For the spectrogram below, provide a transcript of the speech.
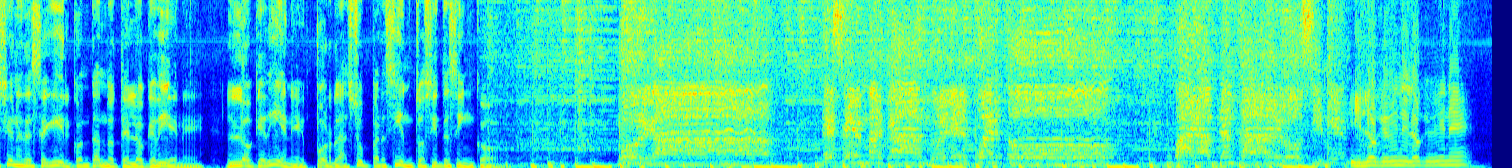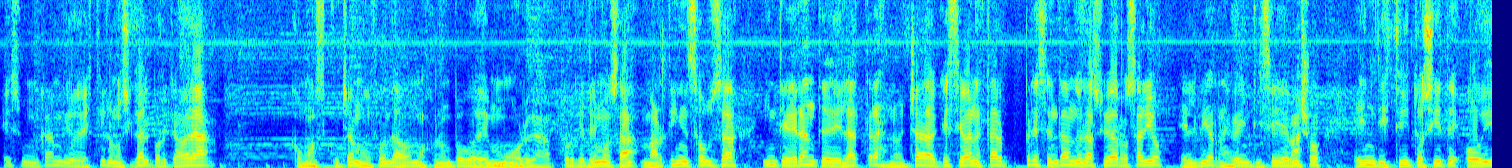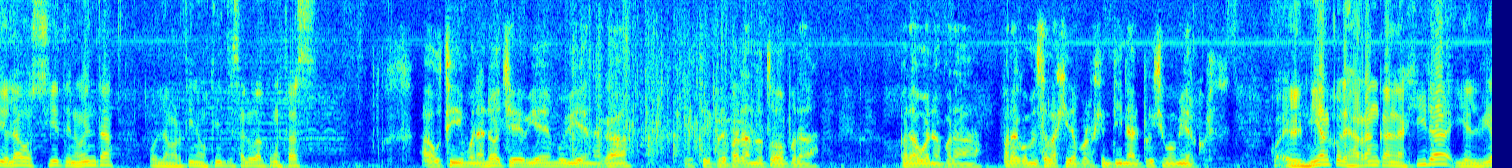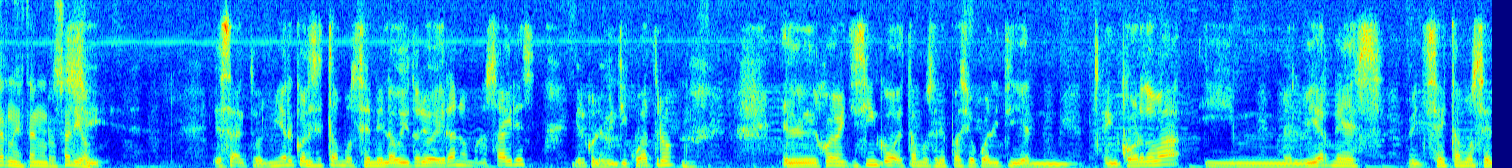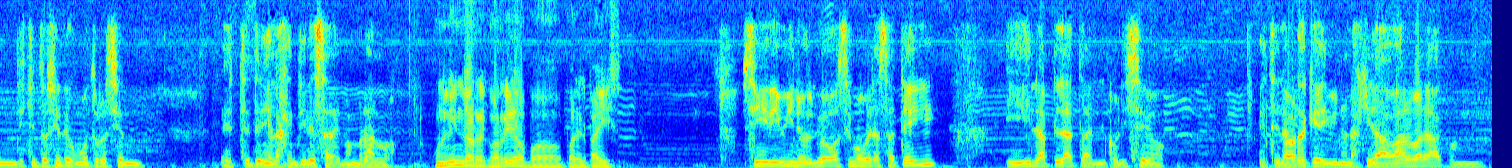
condiciones de seguir contándote lo que viene. Lo que viene por la Super 1075. Murga, desembarcando en el puerto para plantar los cimientos. Y lo que viene, lo que viene es un cambio de estilo musical porque ahora, como escuchamos de fondo, vamos con un poco de murga. Porque tenemos a Martín Sousa, integrante de La Trasnochada, que se van a estar presentando en la ciudad de Rosario el viernes 26 de mayo en Distrito 7, Ovidio Lagos 790. Hola Martín, Agustín te saluda, ¿cómo estás? Agustín, buenas noches, bien, muy bien acá, este, preparando todo para, para bueno, para, para comenzar la gira por Argentina el próximo miércoles. El miércoles arrancan la gira y el viernes están en Rosario. Sí, exacto, el miércoles estamos en el Auditorio de Grano en Buenos Aires, miércoles 24. El jueves 25 estamos en Espacio Quality en, en Córdoba y mm, el viernes 26 estamos en Distrito 7, como tú recién este, tenías la gentileza de nombrarlo. Un lindo recorrido por, por el país. Sí, divino. Y luego hacemos Verazategui y La Plata en el Coliseo. Este, la verdad que divino, una gira bárbara con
